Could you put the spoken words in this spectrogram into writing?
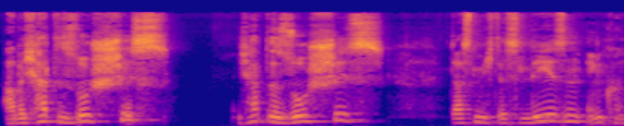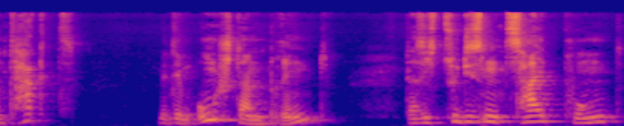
Aber ich hatte so Schiss. Ich hatte so Schiss, dass mich das Lesen in Kontakt mit dem Umstand bringt, dass ich zu diesem Zeitpunkt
